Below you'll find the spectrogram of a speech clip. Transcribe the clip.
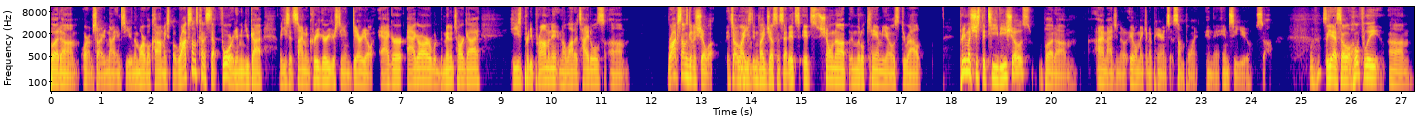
But um, or I'm sorry, not MCU, in the Marvel comics, but Roxxon's kind of stepped forward. I mean, you've got, like you said, Simon Krieger, you're seeing Dario Agger, Agger, the Minotaur guy. He's pretty prominent in a lot of titles. Um, Roxxon's going to show up. It's like mm-hmm. like Justin said, it's it's shown up in little cameos throughout, pretty much just the TV shows. But um, I imagine it'll, it'll make an appearance at some point in the MCU. So, mm-hmm. so yeah, so hopefully, um,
